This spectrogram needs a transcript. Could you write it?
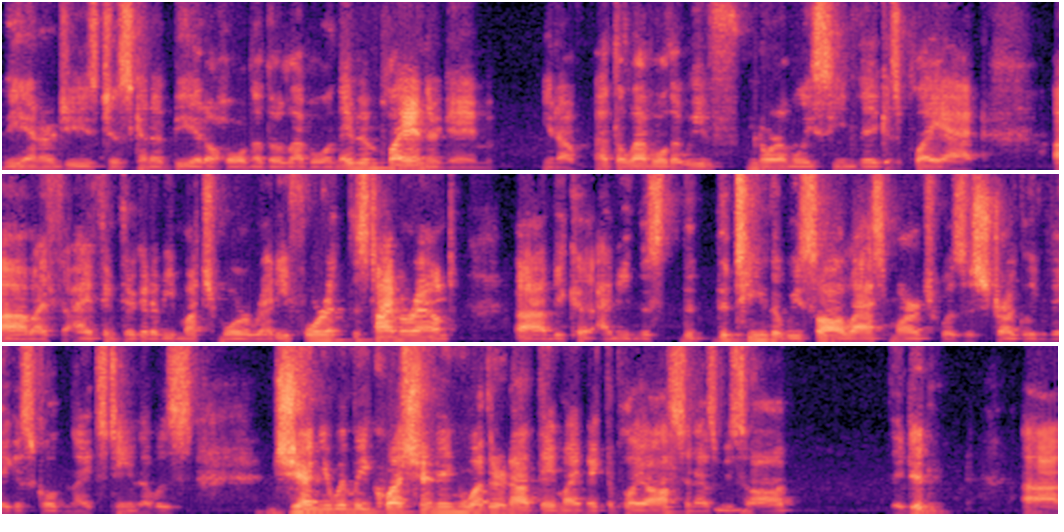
the energy is just going to be at a whole nother level, and they've been playing their game, you know, at the level that we've normally seen Vegas play at. Um, I, th- I think they're going to be much more ready for it this time around uh, because I mean this the, the team that we saw last March was a struggling Vegas Golden Knights team that was genuinely questioning whether or not they might make the playoffs, and as we mm-hmm. saw, they didn't uh,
